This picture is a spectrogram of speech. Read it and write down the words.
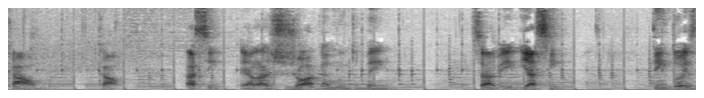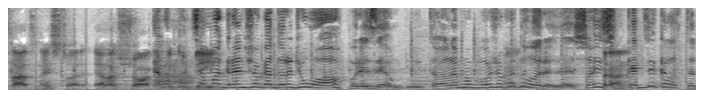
calma, calma. Assim, ela joga muito bem, sabe? E assim, tem dois lados na história. Ela joga Ela muito pode ser bem. uma grande jogadora de War, por exemplo. Então ela é uma boa jogadora. É só isso. Pra- Não quer dizer que ela, tá,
